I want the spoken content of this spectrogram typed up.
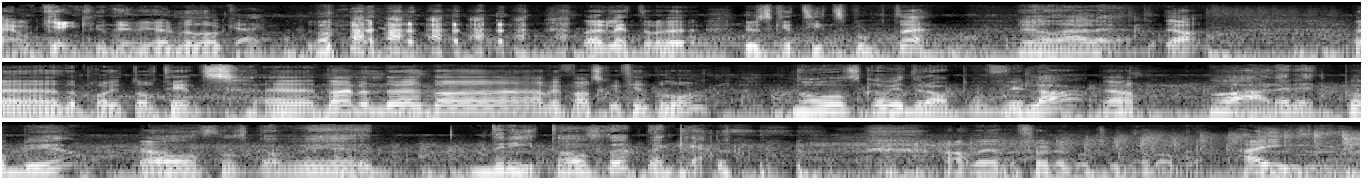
er jo ikke egentlig det vi gjør, men ok. det er lettere å huske tidspunktet. Ja, det er det. Ja. Uh, the point of tits. Uh, nei, men du, da er vi hva skal vi finne på nå? Nå skal vi dra på fylla. Ja. Nå er det rett på byen. Og så skal vi drite oss ut, tenker jeg. ja, det ene følger naturlig av det andre. Hei!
